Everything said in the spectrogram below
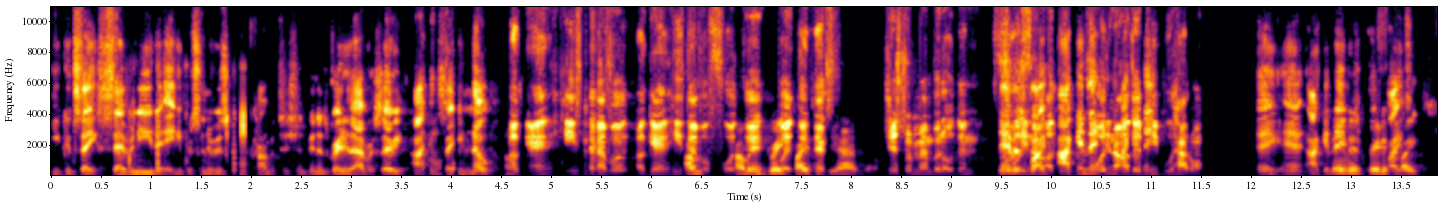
you could say seventy to eighty percent of his competition has been his greatest adversary. I can say no. again, he's never again he's How, never fought. how many that, great fights next- does he have though? Just remember though, the Name his 49 fights. oth- I can name. 49 other can name people had on hey, and I can Name name, his greatest fights. fights.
